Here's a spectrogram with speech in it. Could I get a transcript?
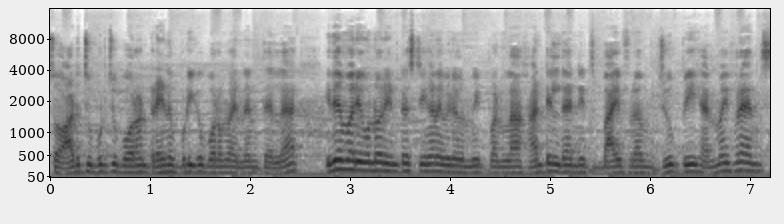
ஸோ அடிச்சு பிடிச்சி போகிறோம் ட்ரெயினை பிடிக்க போகிறோமா என்னன்னு தெரியல. இதே மாதிரி இன்னொரு இன்ட்ரெஸ்டிங்கான வீடியோவில் மீட் பண்ணலாம். Until then it's bye from Jubi and my friends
